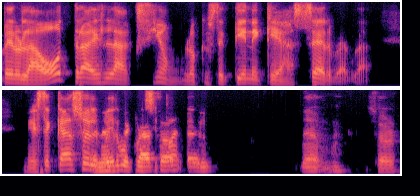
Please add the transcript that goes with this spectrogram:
Pero la otra es la acción, lo que usted tiene que hacer, ¿verdad? En este caso el en verbo este caso, principal, el, sorry.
